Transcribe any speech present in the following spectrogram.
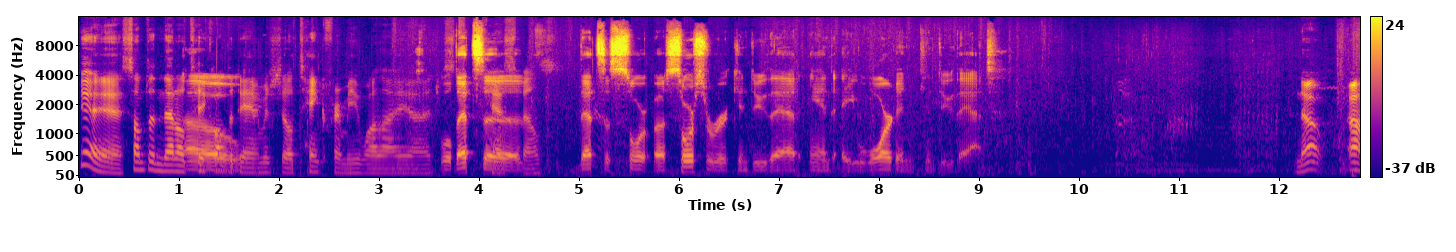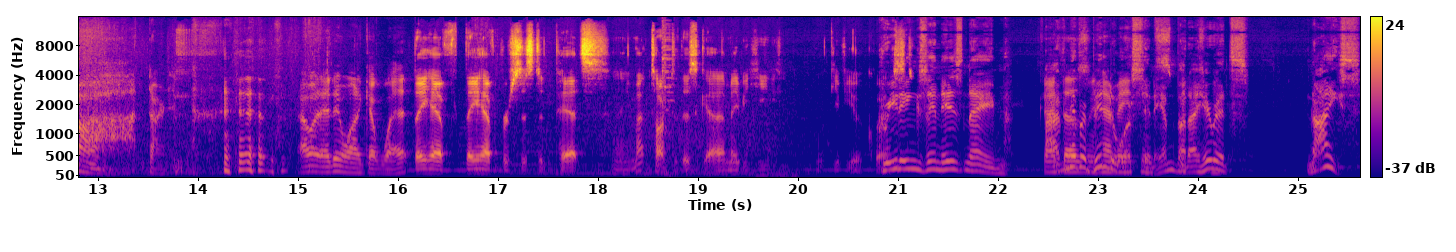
Yeah, yeah, something that'll take all the Oh. damage. That'll tank for me while I uh, just Well, that's a spells. that's a, sor- a sorcerer can do that, and a warden can do that. No. Ah, darn it. I, I didn't want to get wet. They have they have persistent pets. You might talk to this guy. Maybe he will give you a quest. Greetings in his name. Guy I've never been to anything to but I hear it's nice.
